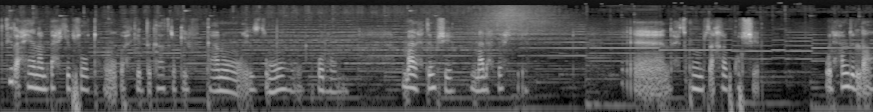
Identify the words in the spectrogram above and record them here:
كتير أحيانا بحكي بصوتهم وبحكي الدكاترة كيف كانوا يصدموهم ويقولهم ما رح تمشي ما رح تحكي. آه، رح تكون متأخرة بكل شي والحمد لله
